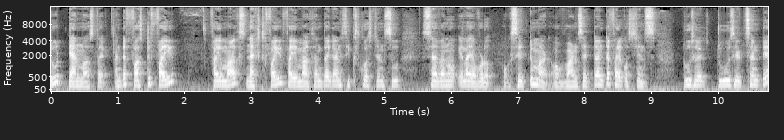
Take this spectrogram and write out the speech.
టు టెన్ వస్తాయి. అంటే first five five marks next five five marks అంతేగాని సిక్స్ క్వశ్చన్స్ సెవెన్ ఇలా ఇవ్వడు ఒక సెట్ మాట. ఒక వన్ సెట్ అంటే five questions two set two sets అంటే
